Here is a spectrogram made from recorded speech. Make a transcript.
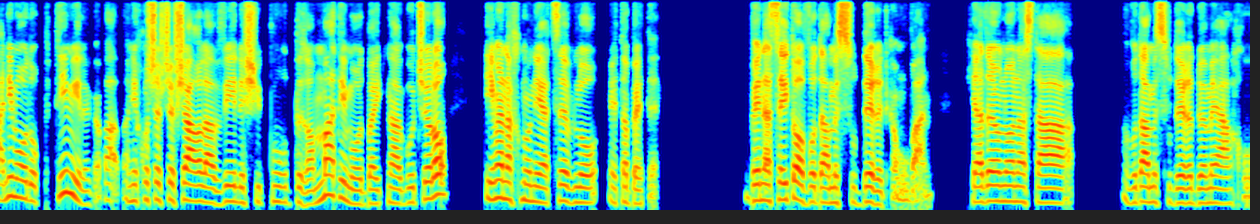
אני מאוד אופטימי לגביו. אני חושב שאפשר להביא לשיפור דרמטי מאוד בהתנהגות שלו, אם אנחנו נייצב לו את הבטן. ונעשה איתו עבודה מסודרת כמובן, כי עד היום לא נעשתה עבודה מסודרת ב-100%.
